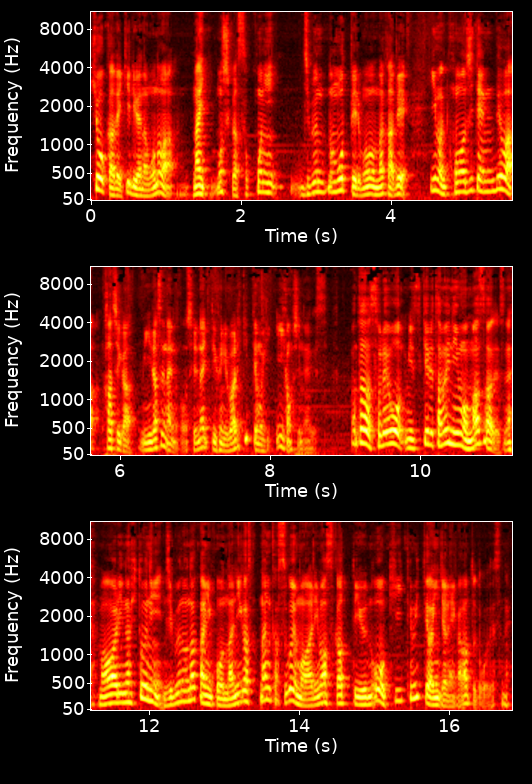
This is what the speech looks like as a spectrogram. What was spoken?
評価できるようなものはない。もしくはそこに自分の持っているものの中で、今この時点では価値が見出せないのかもしれないっていうふうに割り切ってもいいかもしれないです。ただそれを見つけるためにも、まずはですね、周りの人に自分の中にこう何が、何かすごいものありますかっていうのを聞いてみてはいいんじゃないかなというところですね。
